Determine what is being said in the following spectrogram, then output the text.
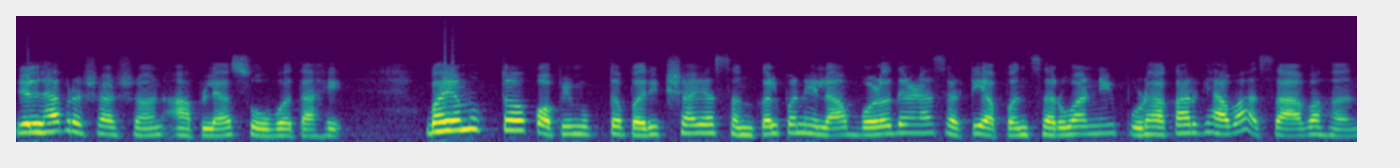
जिल्हा प्रशासन आपल्यासोबत आहे. भयमुक्त कॉपीमुक्त परीक्षा या संकल्पनेला बळ देण्यासाठी आपण सर्वांनी पुढाकार घ्यावा असं आवाहन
